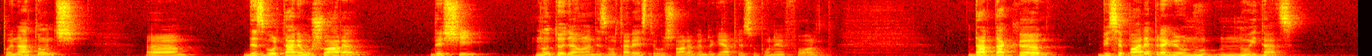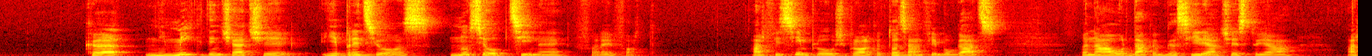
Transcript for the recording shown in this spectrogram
Până atunci, uh, dezvoltare ușoară, deși nu totdeauna dezvoltarea este ușoară pentru că ea presupune efort, dar dacă vi se pare prea greu, nu, nu uitați că nimic din ceea ce e prețios nu se obține fără efort. Ar fi simplu și probabil că toți am fi bogați în aur dacă găsirea acestuia ar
